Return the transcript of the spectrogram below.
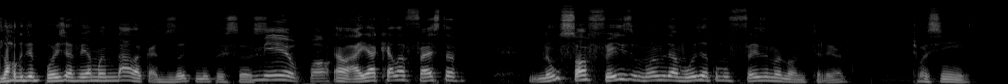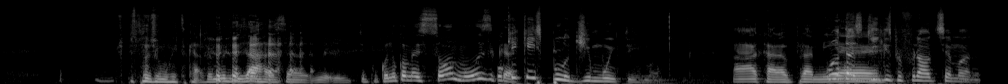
logo depois já veio a Mandala, cara, 18 mil pessoas. Meu, pau. Não, aí aquela festa não só fez o nome da música, como fez o meu nome, tá ligado? Tipo assim. Tipo, explodiu muito, cara. Foi muito bizarro, assim. tipo, quando começou a música. O que que é explodir muito, irmão? Ah, cara, pra mim. Quantas é... gigs pro final de semana?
